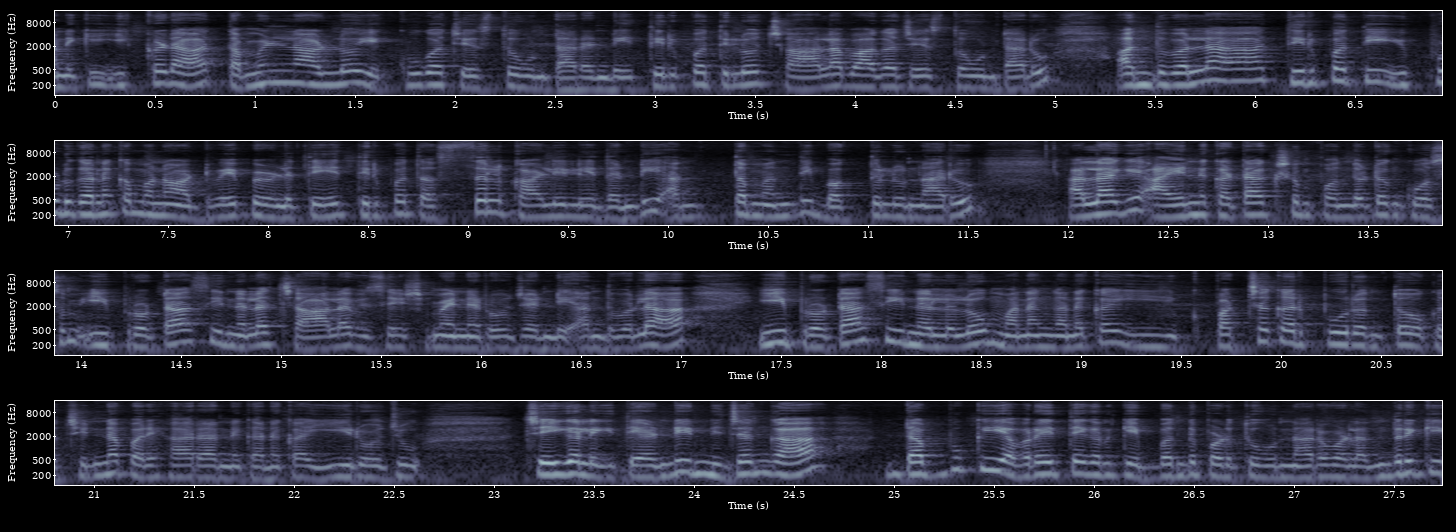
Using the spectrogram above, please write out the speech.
మనకి ఇక్కడ తమిళనాడులో ఎక్కువగా చేస్తూ ఉంటారండి. తిరుపతిలో చాలా బాగా చేస్తూ ఉంటారు. అందువల్ల తిరుపతి ఇప్పుడు గనక మనం అటువైపు వెళితే తిరుపతి అస్సలు ఖాళీ లేదండి. అంతమంది భక్తులు ఉన్నారు అలాగే ఆయన కటాక్షం పొందడం కోసం ఈ ప్రొటాసీ నెల చాలా విశేషమైన రోజండి. అందువల్ల ఈ ప్రొటాసీ నెలలో మనం గనక ఈ పచ్చకర్పూరంతో ఒక చిన్న పరిహారాన్ని కనుక ఈరోజు చేయగలిగితే అండి నిజంగా డబ్బుకి ఎవరైతే కనుక ఇబ్బంది పడుతూ ఉన్నారో వాళ్ళందరికీ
